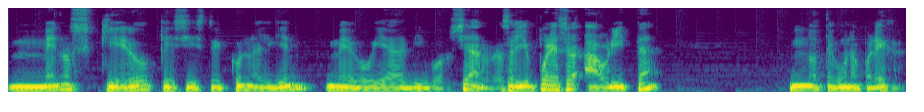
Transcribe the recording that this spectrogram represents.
menos quiero que si estoy con alguien me voy a divorciar. O sea, yo por eso ahorita no tengo una pareja.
